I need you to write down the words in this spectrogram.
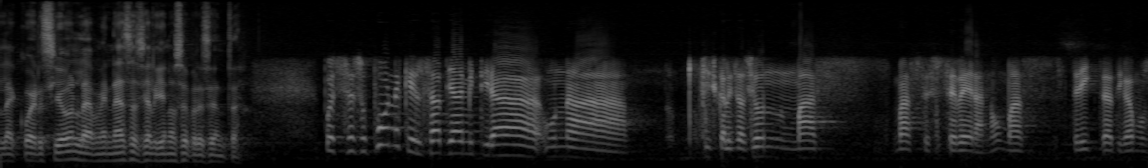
la coerción, la amenaza si alguien no se presenta? Pues se supone que el SAT ya emitirá una fiscalización más, más severa, ¿no? Más estricta, digamos,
